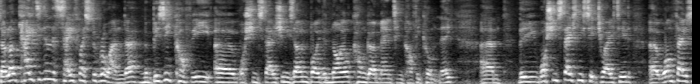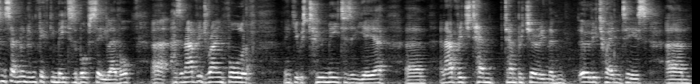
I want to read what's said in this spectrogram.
So, located in the southwest of Rwanda, Mbizi Coffee uh, Washing Station is owned by the Nile Congo Mountain Coffee Company. Um, the washing station is situated uh, 1,750 metres above sea level, uh, has an average rainfall of I think it was two meters a year, um, an average temp- temperature in the early 20s, um,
